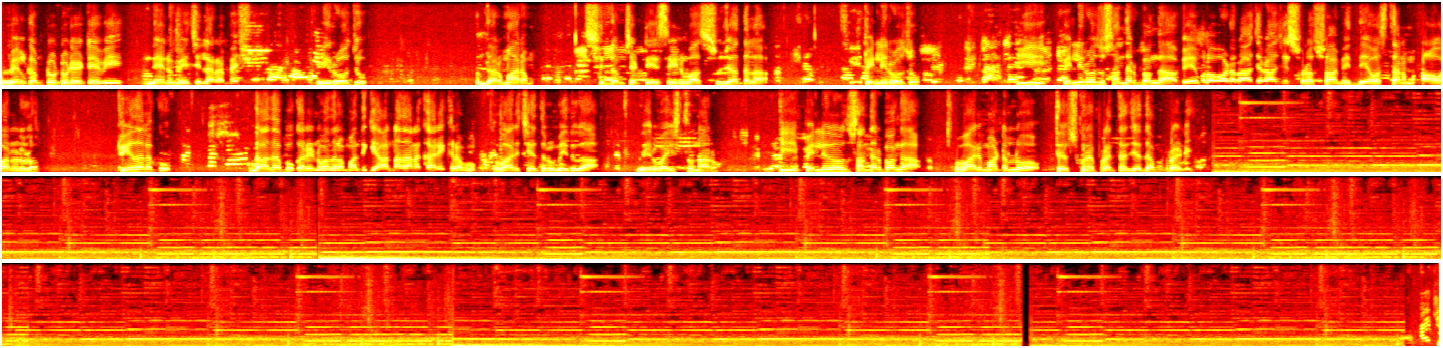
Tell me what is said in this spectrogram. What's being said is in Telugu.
Welcome to today TV. నేను మీ జిల్లా రమేష్. ఈరోజు ధర్మారం సిద్ధంశెట్టి శ్రీనివాస్ సుజాతల పెళ్ళి రోజు. ఈ పెళ్ళి రోజు సందర్భంగా వేములవాడ రాజరాజేశ్వర స్వామి దేవస్థానం ఆవరణలో పేదలకు దాదాపు ఒక రెండు వందల మందికి అన్నదాన కార్యక్రమం వారి చేతుల మీదుగా నిర్వహిస్తున్నారు. ఈ పెళ్ళి రోజు సందర్భంగా వారి మాటల్లో తెలుసుకునే ప్రయత్నం చేద్దాం. రండి.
